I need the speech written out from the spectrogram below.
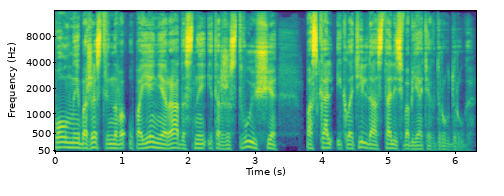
Полные божественного упоения, радостные и торжествующие, Паскаль и Клотильда остались в объятиях друг друга.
